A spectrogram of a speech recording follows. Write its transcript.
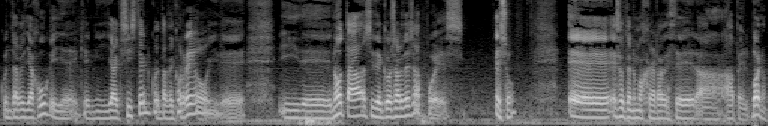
Cuentas de Yahoo que, ni ya existen. Cuentas de correo y de, y de notas y de cosas de esas. Pues eso. Eh, eso tenemos que agradecer a, Apple. Bueno,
